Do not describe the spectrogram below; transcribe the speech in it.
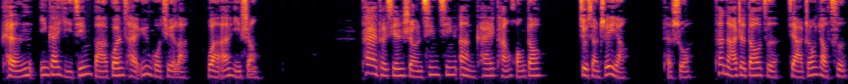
肯应该已经把棺材运过去了。晚安，医生。泰特先生轻轻按开弹簧刀，就像这样。他说：“他拿着刀子，假装要刺，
